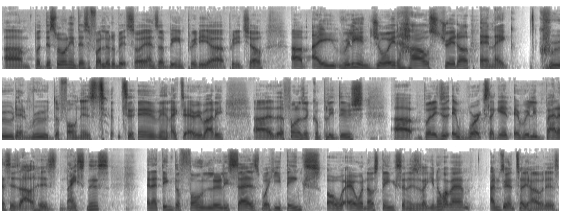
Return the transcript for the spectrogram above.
um, but this one only does it for a little bit, so it ends up being pretty uh pretty chill. Um, I really enjoyed how straight up and like crude and rude the phone is to, to him and like to everybody. Uh, the phone is a complete douche. Uh, but it just it works. Like it, it really balances out his niceness and I think the phone literally says what he thinks or what everyone else thinks, and it's just like, you know what, man, I'm just gonna tell you how it is,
